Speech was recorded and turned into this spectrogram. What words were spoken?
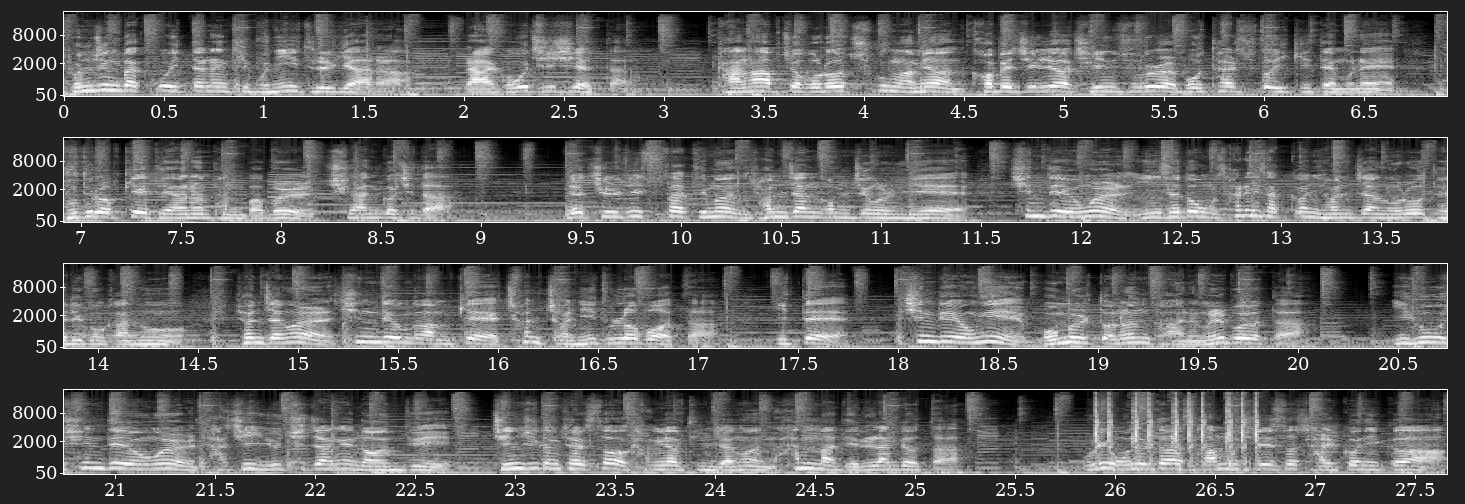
존중받고 있다는 기분이 들게 하라. 라고 지시했다. 강압적으로 추궁하면 겁에 질려 진술을 못할 수도 있기 때문에 부드럽게 대하는 방법을 취한 것이다. 며칠 뒤 수사팀은 현장 검증을 위해 신대용을 인사동 살인사건 현장으로 데리고 간 후 현장을 신대용과 함께 천천히 둘러보았다. 이때 신대용이 몸을 떠는 반응을 보였다. 이후 신대용을 다시 유치장에 넣은 뒤 진주경찰서 강력팀장은 한마디를 남겼다. 우리 오늘 다 사무실에서 잘 거니까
